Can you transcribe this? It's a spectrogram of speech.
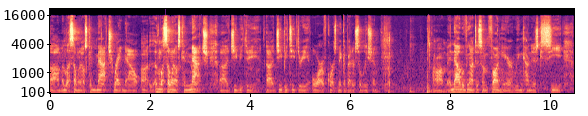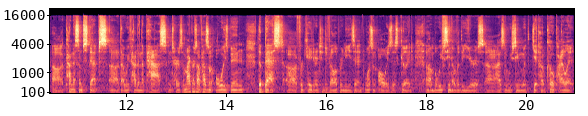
um, unless someone else can match right now, uh, unless someone else can match uh, GB3, uh, GPT-3, or of course make a better solution. Um, and now moving on to some fun here, we can kind of just see uh, kind of some steps uh, that we've had in the past in terms of Microsoft hasn't always been the best uh, for catering to developer needs. It wasn't always as good, um, but we've seen over the years, uh, as we've seen with GitHub Copilot,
